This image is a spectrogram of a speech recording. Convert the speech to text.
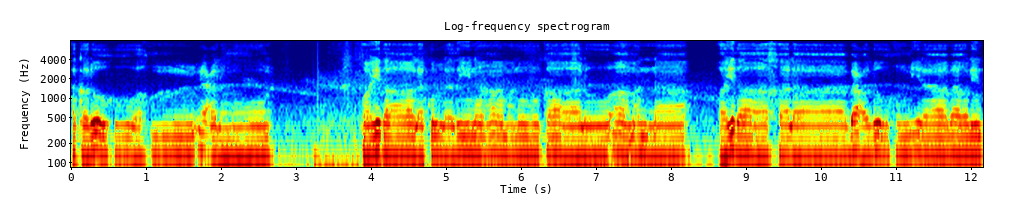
أكلوه وهم يعلمون وإذا لقوا الذين آمنوا قالوا آمنا. وإذا خلا بعضهم إلى بعض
